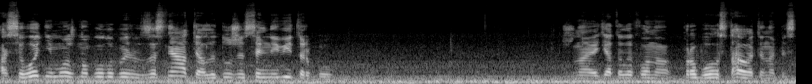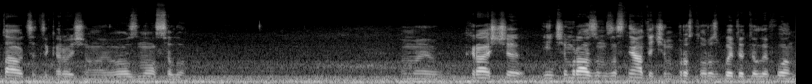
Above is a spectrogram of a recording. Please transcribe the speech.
А сьогодні можна було би засняти, але дуже сильний вітер був. Що навіть я телефон пробував ставити на підставці, це коротше його зносило. Думаю, краще іншим разом засняти, чим просто розбити телефон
